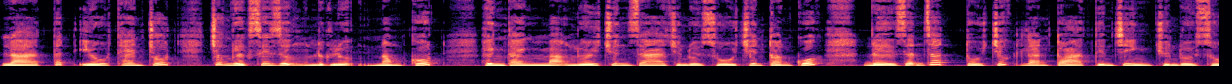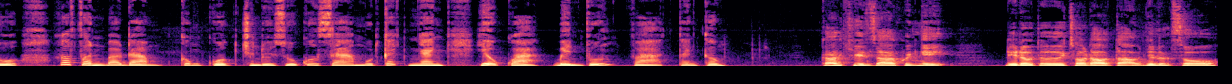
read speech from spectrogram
là tất yếu then chốt trong việc xây dựng lực lượng nòng cốt, hình thành mạng lưới chuyên gia chuyển đổi số trên toàn quốc để dẫn dắt tổ chức lan tỏa tiến trình chuyển đổi số, góp phần bảo đảm công cuộc chuyển đổi số quốc gia một cách nhanh, hiệu quả, bền vững và thành công. Các chuyên gia khuyến nghị, để đầu tư cho đào tạo nhân lực số,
